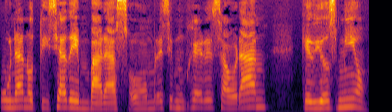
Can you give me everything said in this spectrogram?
una noticia de embarazo. Hombres y mujeres sabrán que, Dios mío,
